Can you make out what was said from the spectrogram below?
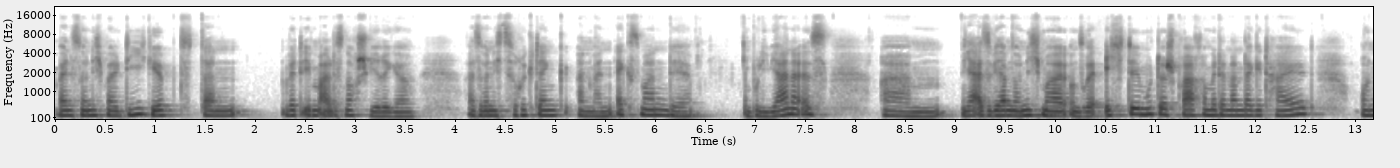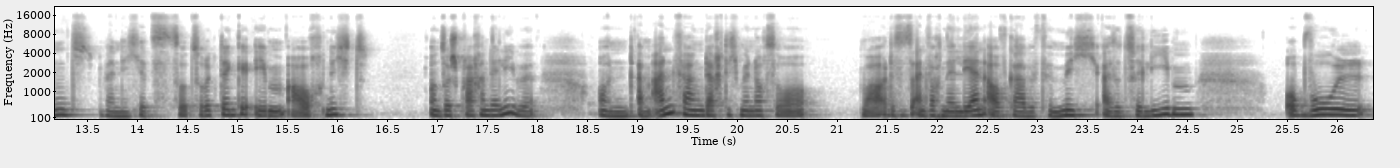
wenn es noch nicht mal die gibt, dann wird eben alles noch schwieriger. Also wenn ich zurückdenke an meinen Ex-Mann, der Bolivianer ist, ähm, ja, also wir haben noch nicht mal unsere echte Muttersprache miteinander geteilt. Und wenn ich jetzt so zurückdenke, eben auch nicht unsere Sprachen der Liebe. Und am Anfang dachte ich mir noch so, wow, das ist einfach eine Lernaufgabe für mich, also zu lieben, obwohl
